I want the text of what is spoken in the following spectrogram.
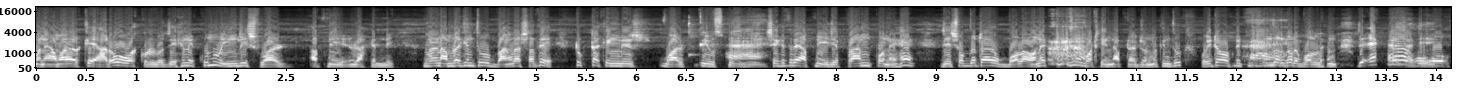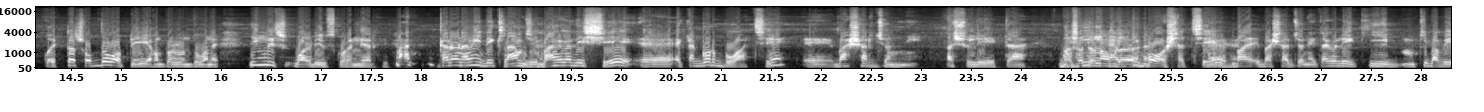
মানে আমাকে আরও অবাক করল যে এখানে কোনো ইংলিশ ওয়ার্ড আপনি রাখেননি। ধরেন আমরা কিন্তু বাংলার সাথে টুকটাক ইংলিশ ওয়ার্ড ইউজ করি হ্যাঁ, হ্যাঁ। সেক্ষেত্রে আপনি এই যে প্রাণপণে হ্যাঁ যে শব্দটা বলা অনেক কঠিন আপনার জন্য কিন্তু ওইটাও আপনি খুব হ্যাঁ। সুন্দর করে বললেন যে একটা একটা শব্দও আপনি এখন পর্যন্ত মানে ইংলিশ ওয়ার্ড ইউজ করেননি আর কি কারণ আমি দেখলাম যে বাংলাদেশে একটা গর্ব আছে ভাষার জন্য আসলে একটা ভাষার জন্য আমরা- দিবস আছে হ্যাঁ, হ্যাঁ। ভাষার জন্য? তাহলে কি কীভাবে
